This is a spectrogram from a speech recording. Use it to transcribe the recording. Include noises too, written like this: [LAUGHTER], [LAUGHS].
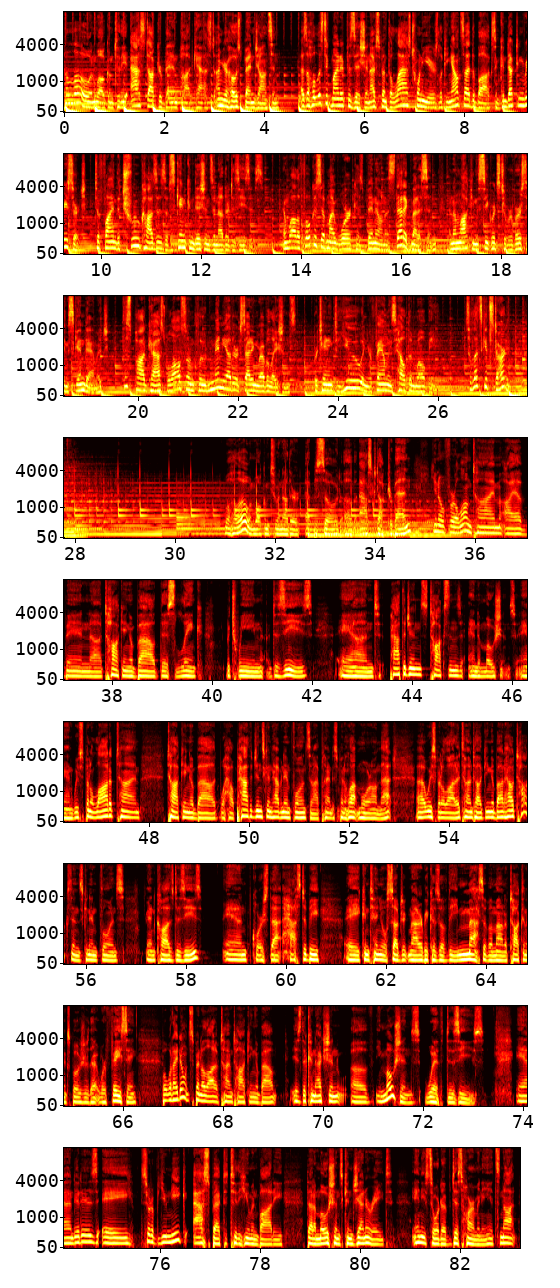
Hello, and welcome to the Ask Dr. Ben podcast. I'm your host, Ben Johnson. As a holistic minded physician, I've spent the last 20 years looking outside the box and conducting research to find the true causes of skin conditions and other diseases. And while the focus of my work has been on aesthetic medicine and unlocking the secrets to reversing skin damage, this podcast will also include many other exciting revelations pertaining to you and your family's health and well being. So let's get started. Hello, and welcome to another episode of Ask Dr. Ben. You know, for a long time, I have been uh, talking about this link between disease and pathogens, toxins, and emotions. And we've spent a lot of time talking about how pathogens can have an influence, and I plan to spend a lot more on that. Uh, we spent a lot of time talking about how toxins can influence and cause disease. And of course, that has to be a continual subject matter because of the massive amount of toxin exposure that we're facing. But what I don't spend a lot of time talking about is the connection of emotions with disease. And it is a sort of unique aspect to the human body that emotions can generate any sort of disharmony. It's not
